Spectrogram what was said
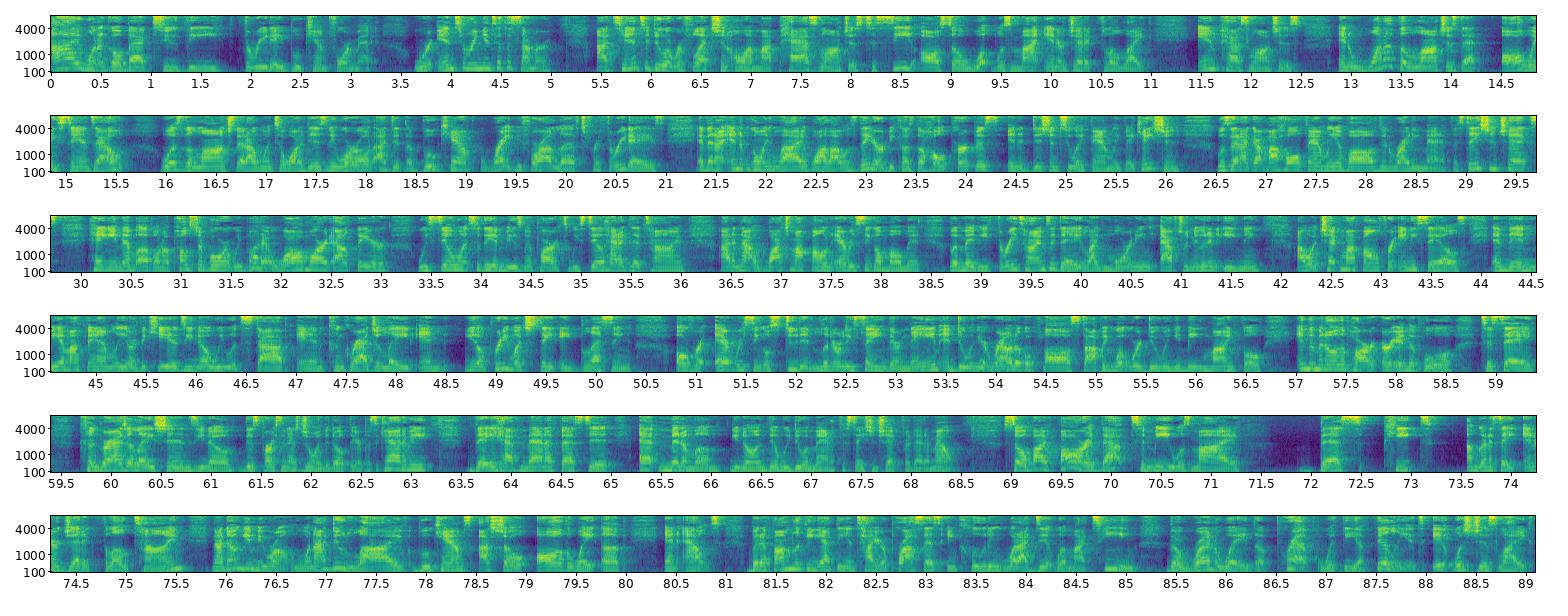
I want to go back to the three day boot camp format. We're entering into the summer. I tend to do a reflection on my past launches to see also what was my energetic flow like in past launches. And one of the launches that always stands out was the launch that I went to Walt Disney World. I did the boot camp right before I left for three days. And then I ended up going live while I was there because the whole purpose, in addition to a family vacation, was that I got my whole family involved in writing manifestation checks, hanging them up on a poster board we bought at Walmart out there. We still went to the amusement parks. We still had a good time. I did not watch my phone every single moment, but maybe three times a day, like morning, afternoon, and evening, I would check my phone for any sales. And then me and my family or the kids, you know, we would stop and congratulate and, you know, pretty much state a blessing over every single student, literally saying their name and doing a round of applause, stopping what we're doing and being mindful in the middle of the park or in the pool to say, congratulations, you know, this person has joined the Dope Therapist Academy. They have manifested at minimum, you know, and then we do a manifestation check for that amount. So by far, that to me was my best peaked I'm going to say energetic flow time. Now, don't get me wrong. When I do live boot camps, I show all the way up and out. But if I'm looking at the entire process, including what I did with my team, the runway, the prep with the affiliates, it was just like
